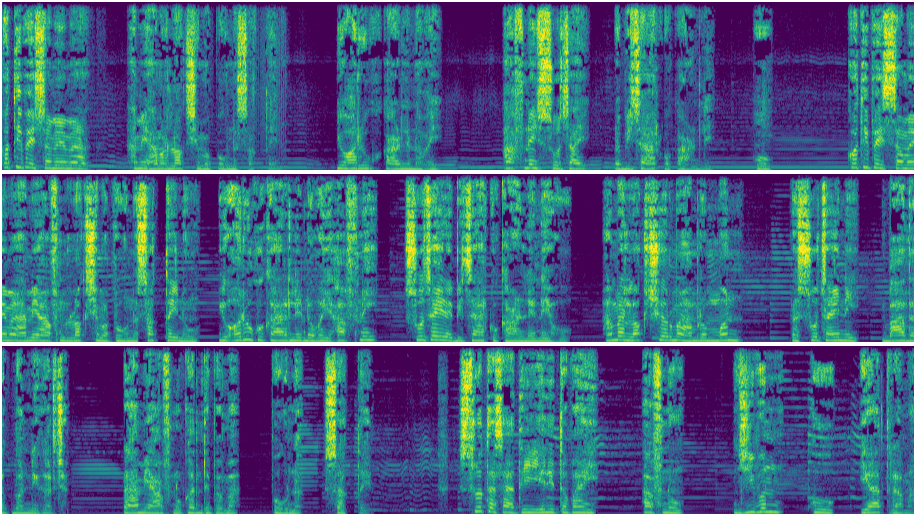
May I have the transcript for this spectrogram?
कतिपय समयमा हामी हाम्रो लक्ष्यमा पुग्न सक्दैनौँ। यो अरूको कारणले नभई आफ्नै सोचाइ र विचारको कारणले हो। कतिपय समयमा हामी आफ्नो लक्ष्यमा पुग्न सक्दैनौँ। यो अरूको कारणले नभई आफ्नै सोचाइ र विचारको कारणले नै हो। हाम्रा लक्ष्यहरूमा हाम्रो मन र सोचाइ नै बाधक बन्ने गर्छन् र हामी आफ्नो गन्तव्यमा पुग्न सक्दैन। श्रोत साथी यदि तपाईँ आफ्नो जीवनको यात्रामा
